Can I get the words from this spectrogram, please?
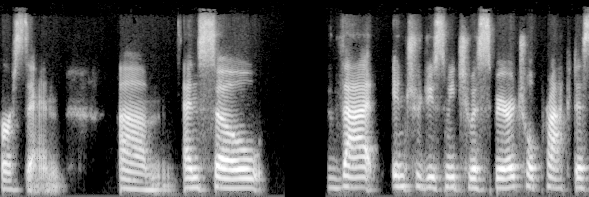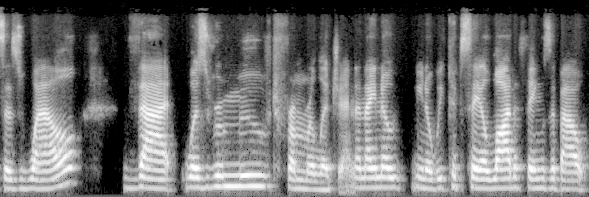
person. Um, and so that introduced me to a spiritual practice as well that was removed from religion. And I know, you know, we could say a lot of things about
